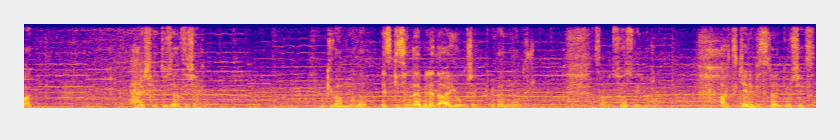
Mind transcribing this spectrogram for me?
Bak, her şeyi düzelteceğim. Güven bana. Eskisinden bile daha iyi olacak. Güven olur. Sana söz veriyorum. Artık yeni bir Sinan göreceksin.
